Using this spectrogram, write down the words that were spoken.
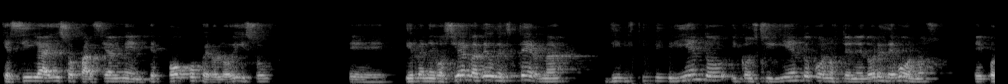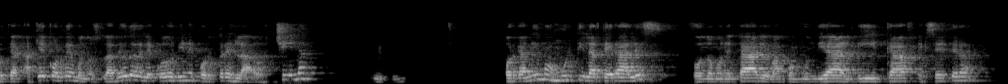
que sí la hizo parcialmente, poco, pero lo hizo, eh, y renegociar la deuda externa, difiriendo y consiguiendo con los tenedores de bonos, eh, porque aquí acordémonos, la deuda del Ecuador viene por tres lados, China, organismos multilaterales, Fondo Monetario, Banco Mundial, BID, CAF, etcétera,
